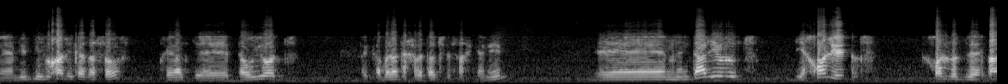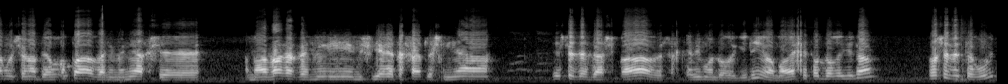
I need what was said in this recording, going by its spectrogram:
אה, במיוחד לקראת הסוף, מבחינת אה, טעויות וקבלת החלטות של שחקנים. אה, מנטליות, יכול להיות, בכל זאת זה פעם ראשונה באירופה, ואני מניח שהמעבר הזה ממסגרת אחת לשנייה, יש לזה איזה השפעה, ושחקנים עוד לא רגילים, המערכת עוד לא רגילה, לא שזה תירוץ.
